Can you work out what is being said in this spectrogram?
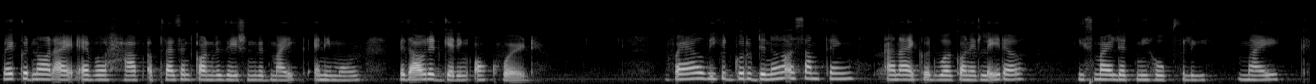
Why could not I ever have a pleasant conversation with Mike anymore without it getting awkward? Well, we could go to dinner or something, and I could work on it later. He smiled at me hopefully. Mike,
